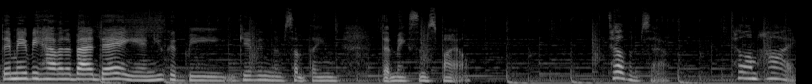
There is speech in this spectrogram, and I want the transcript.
They may be having a bad day and you could be giving them something that makes them smile. Tell them so. Tell them hi.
